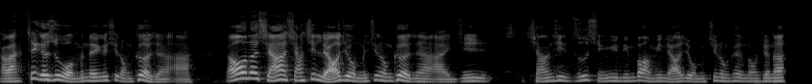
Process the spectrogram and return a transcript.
好吧，这个是我们的一个系统课程啊。然后呢，想要详细了解我们系统课程啊，以及详细咨询、预定报名、了解我们系统课程同学呢，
